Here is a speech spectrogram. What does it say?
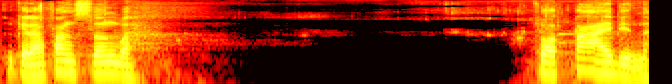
就给它放生吧，抓大一点的。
